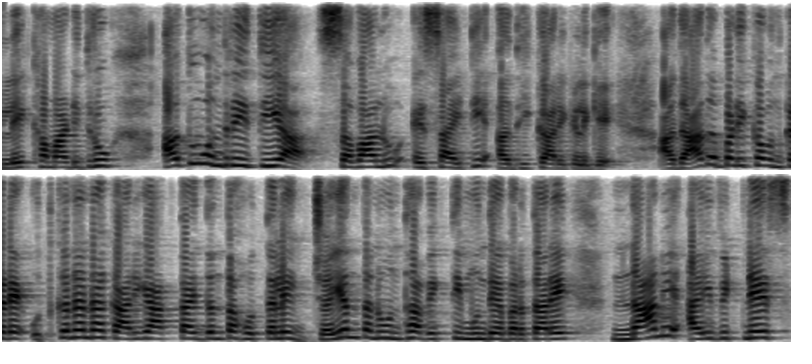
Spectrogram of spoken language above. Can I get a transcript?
ಉಲ್ಲೇಖ ಮಾಡಿದ್ರು. ಅದು ಒಂದು ರೀತಿಯ ಸವಾಲು ಎಸ್ಐಟಿ ಅಧಿಕಾರಿಗಳಿಗೆ. ಅದಾದ ಬಳಿಕ ಒಂದ್ ಕಡೆ ಉತ್ಖನನ ಆಗ್ತಾ ಇದ್ದಂತ ಹೊತ್ತಲ್ಲೇ ಜಯಂತ್ ಅನ್ನುವಂತಹ ವ್ಯಕ್ತಿ ಮುಂದೆ ಬರ್ತಾರೆ. ನಾನೇ ಐ ವಿಟ್ನೆಸ್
